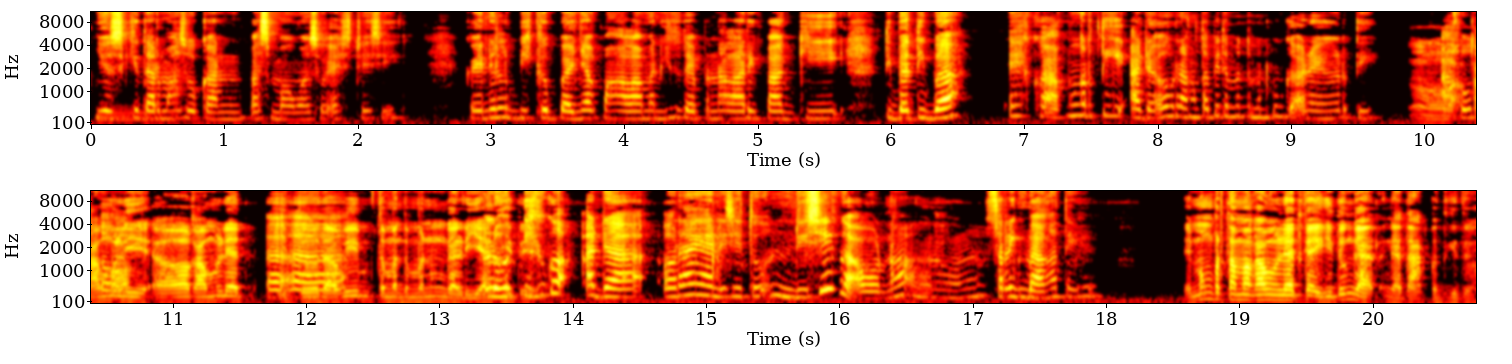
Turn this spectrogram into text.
Ya sekitar masukan pas mau masuk SD sih kayaknya lebih ke banyak pengalaman gitu deh. Pernah lari pagi tiba-tiba eh kok aku ngerti ada orang tapi teman-temanku nggak ada yang ngerti. Oh Aku kamu lihat oh kamu lihat Eh, itu tapi teman-teman nggak lihat loh gitu ya? itu kok ada orang yang di situ? Di sih nggak ono sering banget ya. Emang pertama kamu lihat kayak gitu nggak nggak takut gitu?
